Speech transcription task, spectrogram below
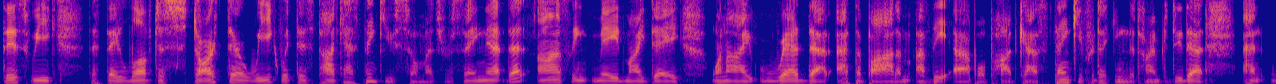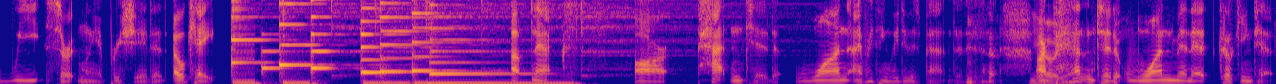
this week that they love to start their week with this podcast. Thank you so much for saying that. That honestly made my day when I read that at the bottom of the Apple podcast. Thank you for taking the time to do that. And we certainly appreciate it. Okay. Up next, our patented one, everything we do is patented, isn't it? our Oh, yeah. patented one minute cooking tip.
